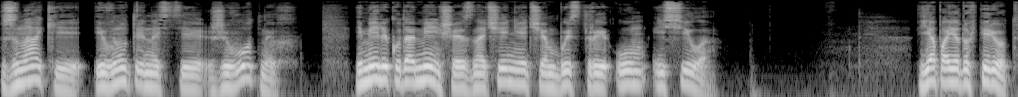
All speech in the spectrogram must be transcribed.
Знаки и внутренности животных имели куда меньшее значение, чем быстрый ум и сила. «Я поеду вперед.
